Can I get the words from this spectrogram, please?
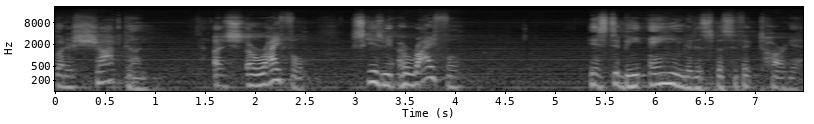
But a shotgun a, a rifle, excuse me, a rifle is to be aimed at a specific target.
